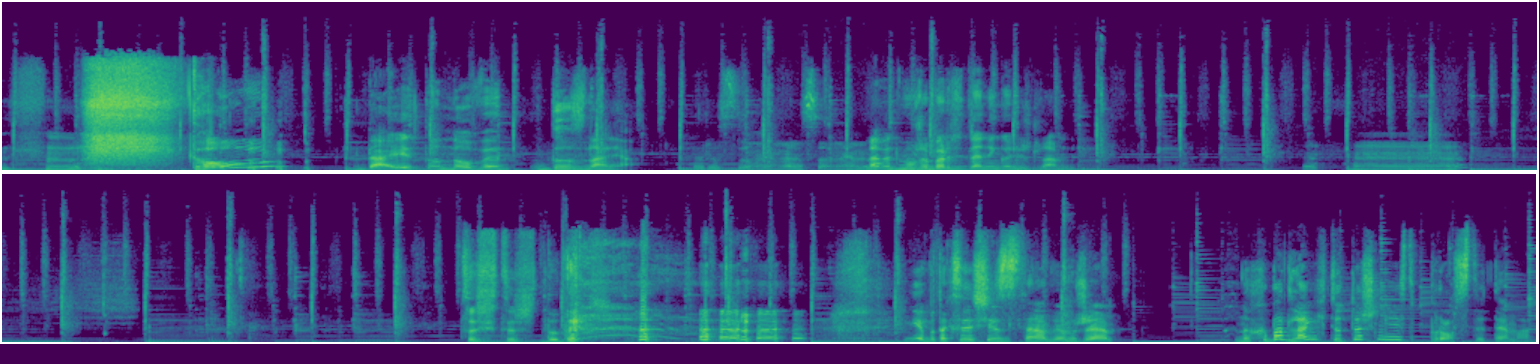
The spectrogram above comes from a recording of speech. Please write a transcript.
Mhm. to daje to nowe doznania. Rozumiem, rozumiem. Nawet może bardziej dla niego niż dla mnie. Mhm. Coś chcesz dodać? Nie, bo tak sobie się zastanawiam, że no chyba dla nich to też nie jest prosty temat.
